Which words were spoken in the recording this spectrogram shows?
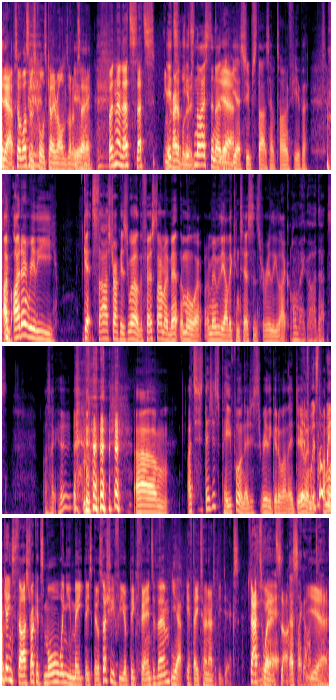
yeah, so it wasn't as cool as Kelly Rowland's what I'm Yeah. saying. But no, that's that's incredible. It's, it's nice to know Yeah. that yeah, superstars have time for you, but I, I don't really get starstruck as well. The first time I met them all, I remember the other contestants were really like, "Oh my god, that's." I was like, "Who?" um, I just, they're just people and they're just really good at what they do. and It's not I'm weird getting starstruck. It's more when you meet these people, especially if you're big fans of them. Yeah. If they turn out to be dicks, that's when it sucks. that's like, oh, yeah, damn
